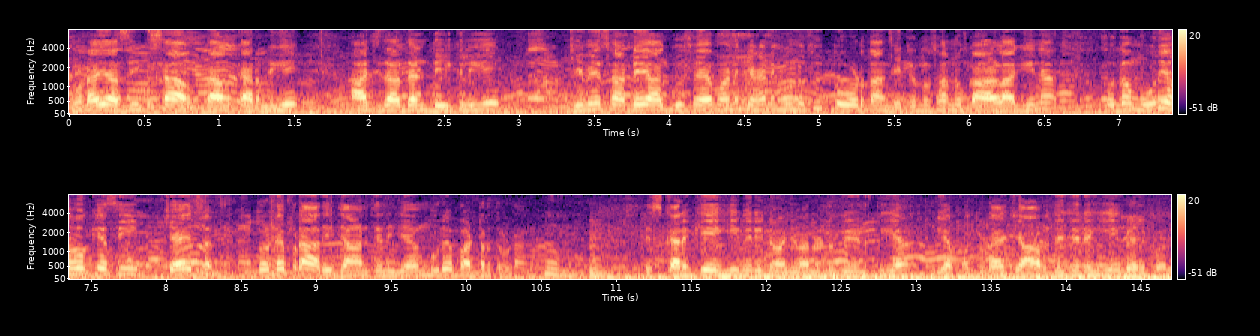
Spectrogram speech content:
ਥੋੜਾ ਜਿਹਾ ਅਸੀਂ ਹਿਸਾਬ ਕਿਤਾਬ ਕਰ ਲਈਏ ਅੱਜ ਦਾ ਦਿਨ ਡੀਕ ਲਈਏ। ਜਿਵੇਂ ਸਾਡੇ ਆਗੂ ਸਾਹਿਬਾਨ ਕਹਿਣਗੇ ਉਹਨੂੰ ਅਸੀਂ ਤੋੜ ਦਾਂਗੇ। ਜਦੋਂ ਸਾਨੂੰ ਕਾਲ ਆ ਗਈ ਨਾ ਉਦੋਂ ਮੂਹਰੇ ਹੋ ਕੇ ਅਸੀਂ ਚਾਹੇ ਸ- ਤੁਹਾਡੇ ਭਰਾ ਦੀ ਜਾਨ ਚਲੀ ਜਾਵੇ ਮੂਹਰੇ ਬਾਰਡਰ ਤੋੜਾਂਗੇ। ਇਸ ਕਰਕੇ ਇਹੀ ਮੇਰੀ ਨੌਜਵਾਨਾਂ ਨੂੰ ਬੇਨਤੀ ਆ ਵੀ ਆਪਾਂ ਥੋੜਾ ਜਾਬ ਦੇ ਚ ਰਹੀਏ। ਬਿਲਕੁਲ।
